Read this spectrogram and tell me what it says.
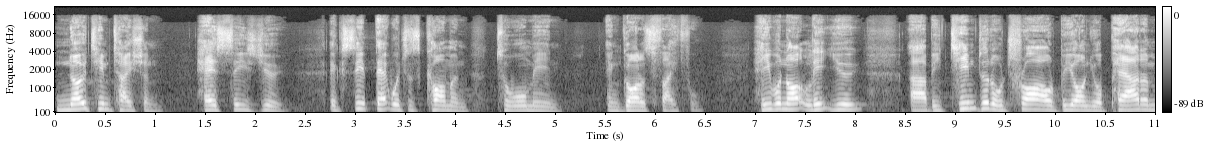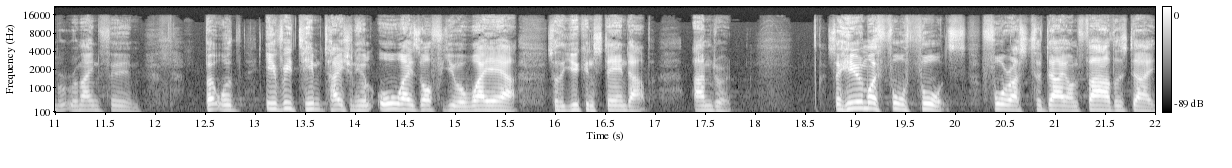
No temptation has seized you except that which is common to all men, and God is faithful. He will not let you uh, be tempted or trialed beyond your power to remain firm. But with every temptation, He'll always offer you a way out so that you can stand up under it. So, here are my four thoughts for us today on Father's Day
